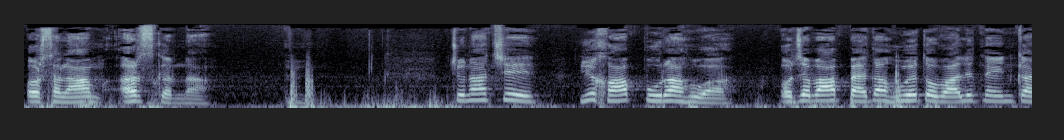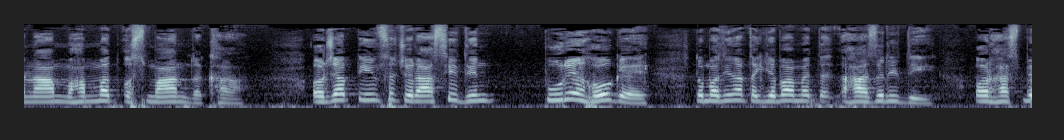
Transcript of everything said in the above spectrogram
اور سلام عرض کرنا۔ چنانچہ یہ خواب پورا ہوا اور جب آپ پیدا ہوئے تو والد نے ان کا نام محمد عثمان رکھا اور جب تین سو چوراسی دن پورے ہو گئے تو مدینہ طیبہ میں حاضری دی اور حسب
